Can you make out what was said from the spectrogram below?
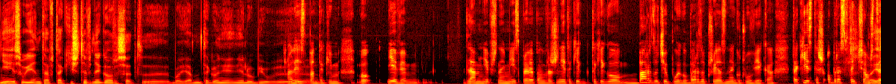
nie jest ujęta w taki sztywny gorset, y, bo ja bym tego nie, nie lubił. Ale jest pan takim, bo nie wiem, dla mnie przynajmniej sprawia pan wrażenie takiego, takiego bardzo ciepłego, bardzo przyjaznego człowieka. Taki jest też obraz w tej książce. No ja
